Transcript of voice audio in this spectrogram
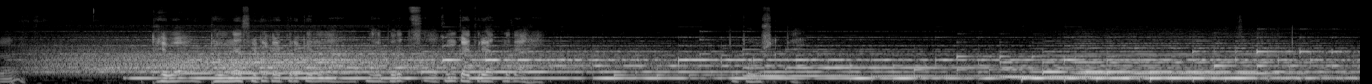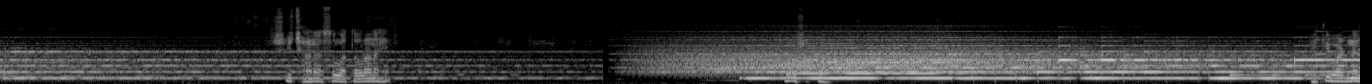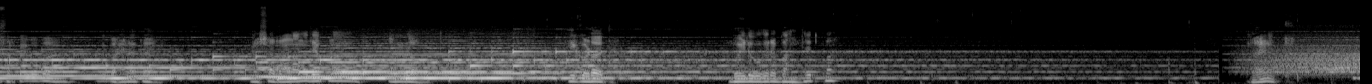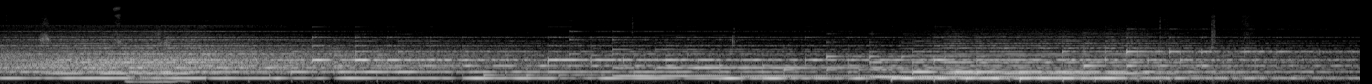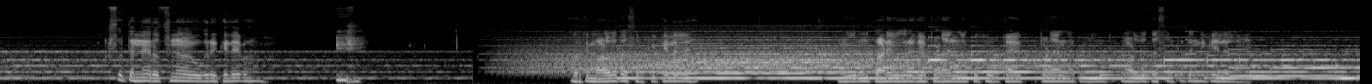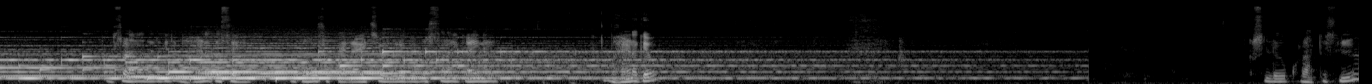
ठेवा ठेवण्यासाठी काहीतरी केलेलं आहे. आतमध्ये बरंच अजून काहीतरी आतमध्ये आहे. पाहू शकता. छान असं वातावरण आहे. भीती वाढण्यासारखं आहे बाबा. हे आहे. अशा रानामध्ये आपण आलेलो आहोत. ही गडद. बैल वगैरे बांधतायत का? भयानक. त्यांनी रचना वगैरे केलंय बा? वरती माळवतासारखं केलेलं आहे. वरून पाणी वगैरे काय पडायला नको किंवा काय पडायला नको म्हणून माळवतासारखं त्यांनी केलेलं आहे. पावसाळ्यामध्ये किती भयानक असेल पाहू शकता लाईटची वगैरे व्यवस्था नाही काही नाही. भयानक आहे हो. लोक राहत असतील ना?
